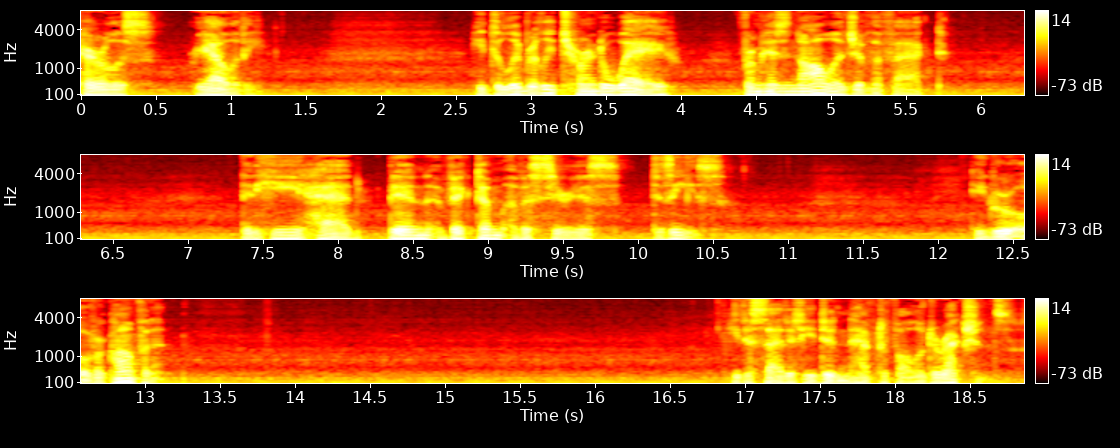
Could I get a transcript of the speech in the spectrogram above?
perilous reality. He deliberately turned away from his knowledge of the fact that he had been a victim of a serious disease. He grew overconfident. He decided he didn't have to follow directions.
